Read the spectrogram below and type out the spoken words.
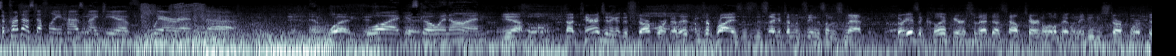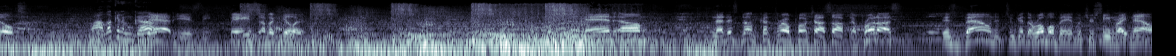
so Protoss definitely has an idea of where and And what? uh, is- what is going on. Yeah. Now Terran's gonna get the starport. Now this, I'm surprised. This is the second time I'm seeing this on this map. There is a cliff here, so that does help Terran a little bit when they do these starport builds. Wow, look at him go. That is the face of a killer. And um, now this build could throw Protoss off. Now Protoss is bound to get the Robo Bay, which you're seeing right now,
